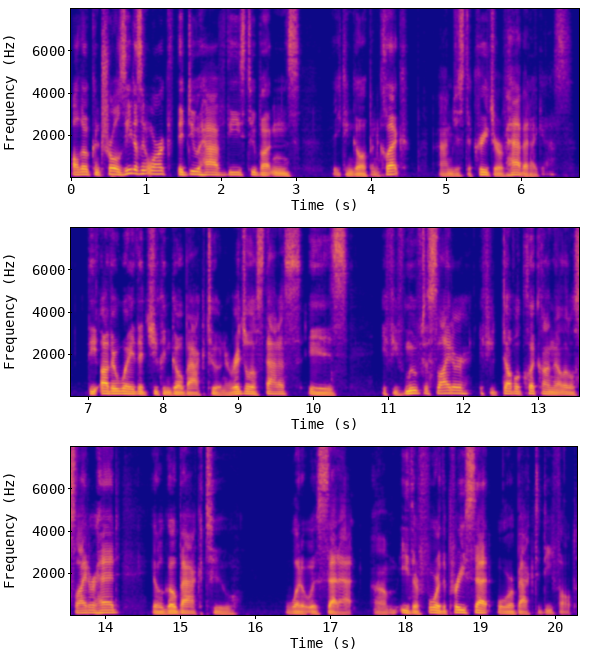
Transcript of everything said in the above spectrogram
Although Control Z doesn't work, they do have these two buttons that you can go up and click. I'm just a creature of habit, I guess. The other way that you can go back to an original status is if you've moved a slider, if you double click on that little slider head, it'll go back to what it was set at, um, either for the preset or back to default.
